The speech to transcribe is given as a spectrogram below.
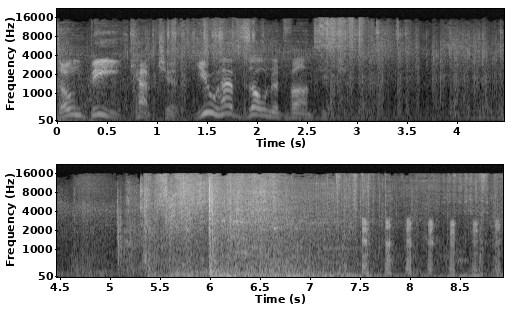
Zone B captured. You have zone advantage.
